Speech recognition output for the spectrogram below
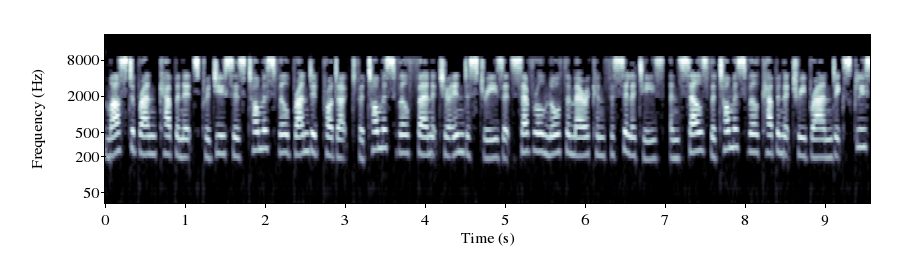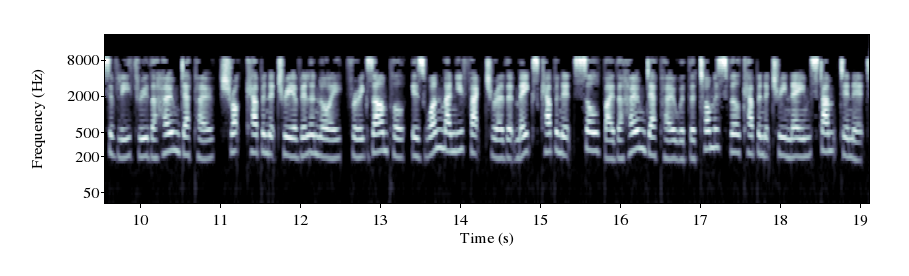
Master Brand Cabinets produces Thomasville branded product for Thomasville Furniture Industries at several North American facilities, and sells the Thomasville Cabinetry brand exclusively through the Home Depot. Schrock Cabinetry of Illinois, for example, is one manufacturer that makes cabinets sold by the Home Depot with the Thomasville Cabinetry name stamped in it.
